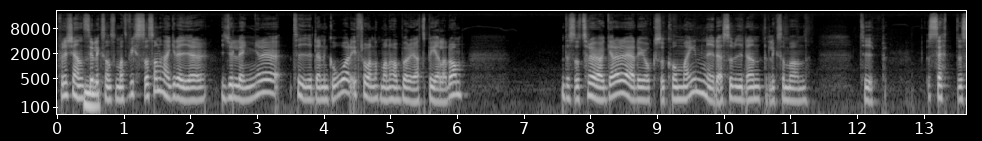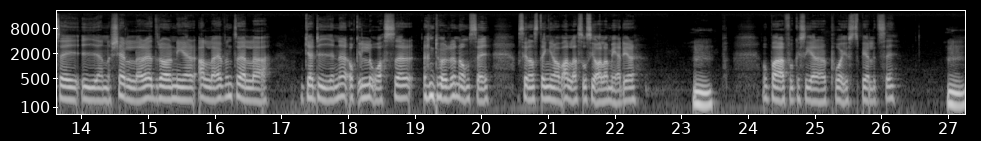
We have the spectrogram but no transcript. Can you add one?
För det känns mm. ju liksom som att vissa sådana här grejer, ju längre tiden går ifrån att man har börjat spela dem, desto trögare är det ju också att komma in i det såvida inte liksom man typ sätter sig i en källare, drar ner alla eventuella gardiner och låser dörren om sig och sedan stänger av alla sociala medier. Mm. Och bara fokuserar på just spelet i sig. Mm.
